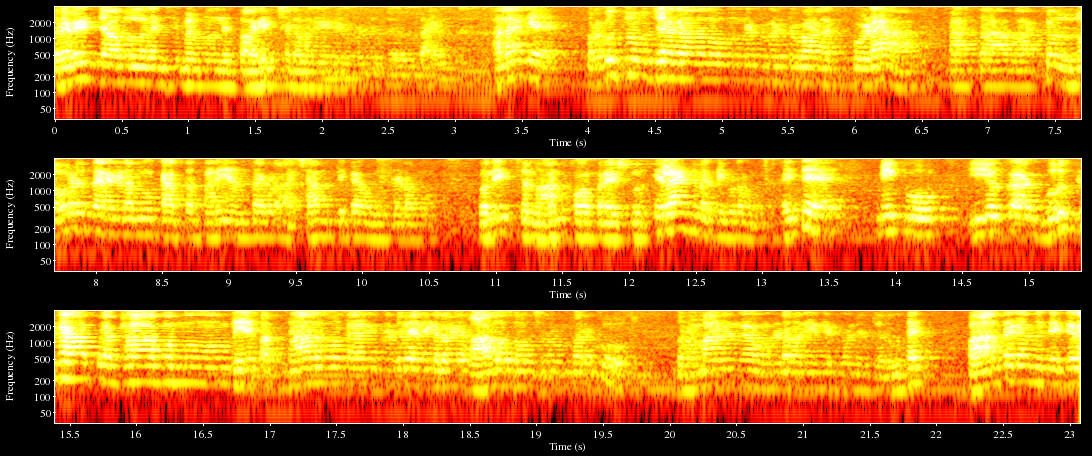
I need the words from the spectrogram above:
ప్రైవేట్ జాబుల నుంచి మిమ్మల్ని తొలగించడం అనేటువంటి జరుగుతాయి. అలాగే ప్రభుత్వ ఉద్యోగాలలో ఉన్నటువంటి వాళ్ళకు కూడా కాస్త వర్క్ లోడ్ పెరగడము కాస్త పని అంతా కూడా అశాంతిగా ఉండడము కొలీగ్స్ నాన్ కోఆపరేషన్ ఇలాంటివన్నీ కూడా ఉంటాయి. అయితే మీకు ఈ యొక్క గురుగ్రహ ప్రభావము మే పద్నాలుగో తారీఖు రెండు వేల ఇరవై ఆరో సంవత్సరం వరకు బ్రహ్మాండంగా ఉండడం అనేటటువంటి జరుగుతాయి. పాతగా మీ దగ్గర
